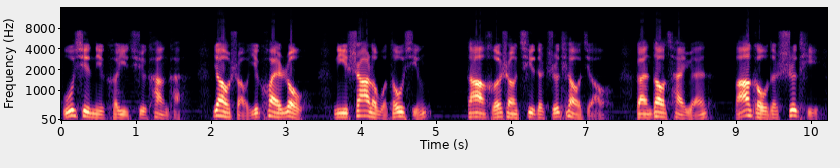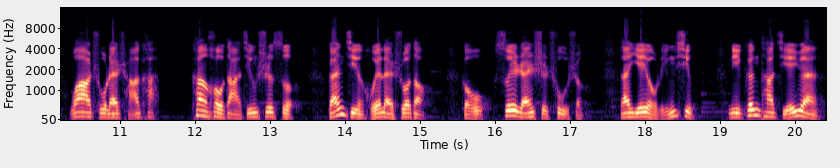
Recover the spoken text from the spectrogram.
不信你可以去看看，要少一块肉，你杀了我都行。”大和尚气得直跳脚，赶到菜园，把狗的尸体挖出来查看，看后大惊失色，赶紧回来说道：“狗虽然是畜生，但也有灵性。”你跟他结怨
